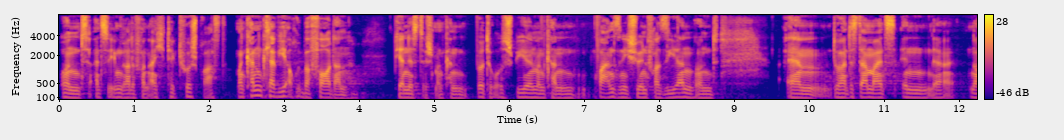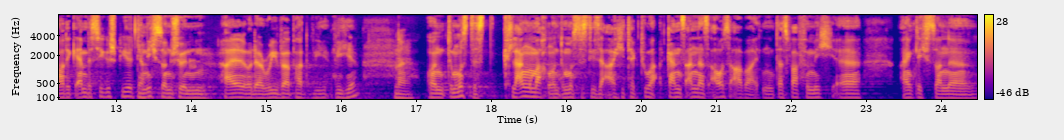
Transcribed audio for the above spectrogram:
Und als du eben gerade von Architektur sprachst, man kann ein Klavier auch überfordern. Pianistisch. Man kann virtuos spielen, man kann wahnsinnig schön phrasieren und ähm, du hattest damals in der Nordic Embassy gespielt, die ja. nicht so einen schönen Hall oder Reverb hat wie, wie hier. Nein. Und du musstest Klang machen und du musstest diese Architektur ganz anders ausarbeiten. Das war für mich äh, eigentlich so eine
